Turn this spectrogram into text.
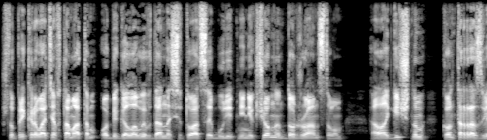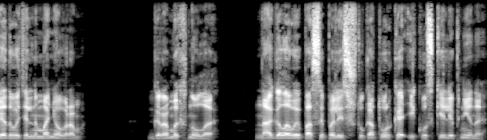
что прикрывать автоматом обе головы в данной ситуации будет не никчемным доджуанством, а логичным контрразведывательным маневром. Громыхнуло. На головы посыпались штукатурка и куски лепнины.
